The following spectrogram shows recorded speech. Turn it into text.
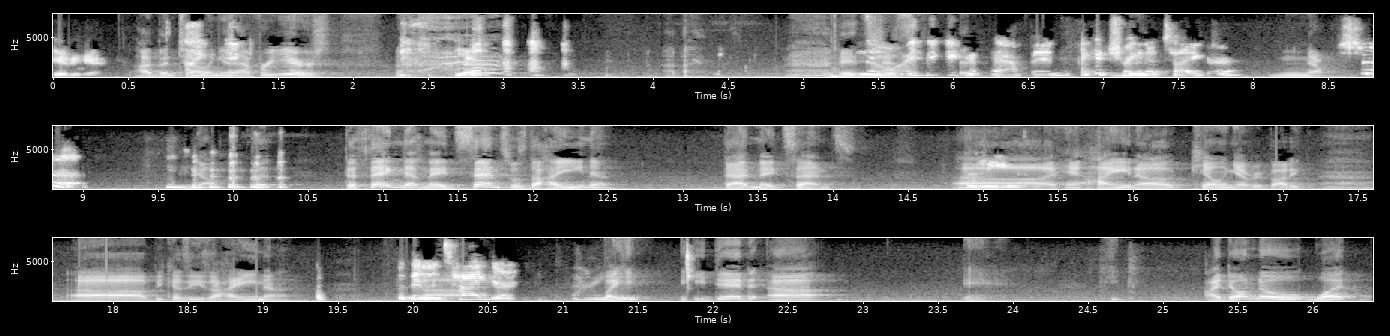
idiot. I've been telling you think- that for years. Yep. It's no, just I think it could happen. I could train a tiger. no, Sure. no. the, the thing that made sense was the hyena. That made sense. Uh, hyena killing everybody uh, because he's a hyena. But then the Uh, tiger. But he he did. Uh, he, I don't know what.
